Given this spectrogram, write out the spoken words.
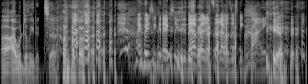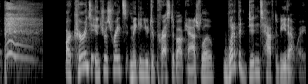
uh, I will delete it. So I wish you could actually do that, but instead I will just be crying. Yeah. Are current interest rates making you depressed about cash flow? What if it didn't have to be that way?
